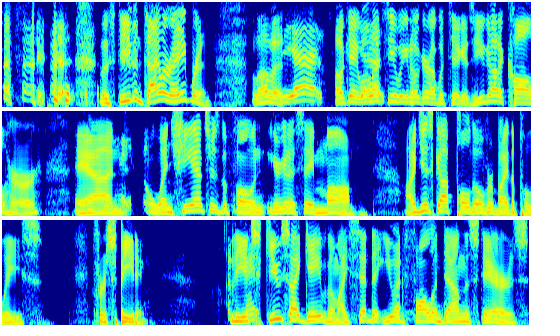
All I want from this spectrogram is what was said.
The Steven Tyler apron. Love it. yes. Okay, well, let's see if we can hook her up with tickets. You got to call her, and Okay. when she answers the phone, you're going to say, Mom, I just got pulled over by the police for speeding. The excuse I gave them, I said that you had fallen down the stairs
